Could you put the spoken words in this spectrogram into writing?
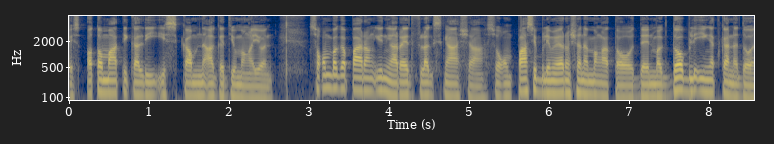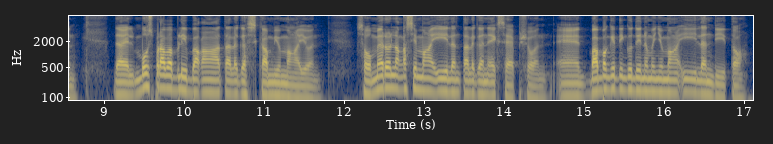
is automatically is scam na agad yung mga yon. So kumbaga parang yun nga red flags nga siya. So kung possibly meron siya ng mga to, then magdoble ingat ka na doon. Dahil most probably baka nga talaga scam yung mga yon. So meron lang kasi mga ilan talaga na exception. And babanggitin ko din naman yung mga ilan dito.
